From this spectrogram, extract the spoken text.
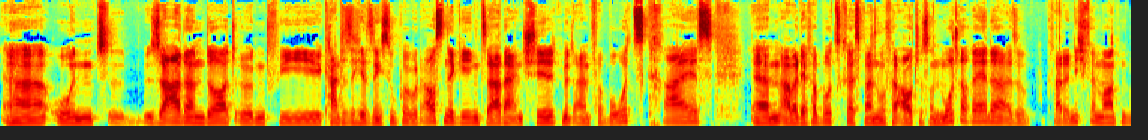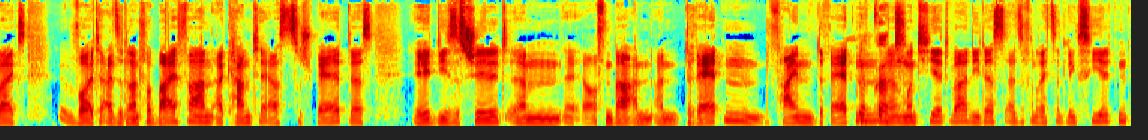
äh, und sah dann dort irgendwie, kannte sich jetzt nicht super gut aus in der Gegend, sah da ein Schild mit einem Verbotskreis, ähm, aber der Verbotskreis war nur für Autos und Motorräder, also gerade nicht für Mountainbikes, wollte also dran vorbeifahren, erkannte erst zu spät, dass äh, dieses Schild ähm, äh, offenbar an, an Drähten, feinen Drähten oh äh, montiert war, die das also von rechts und links hielten.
